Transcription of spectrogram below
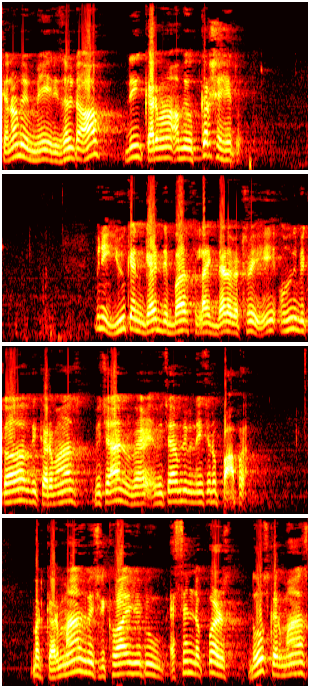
cannot be made result of the karma of the utkarsha hetu meaning you can get the birth like that of a tree only because of the karmas which are which are of the nature of papa but karmas which require you to ascend upwards those karmas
